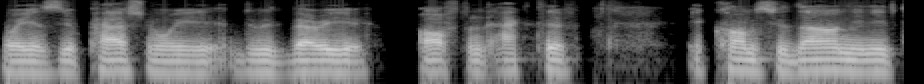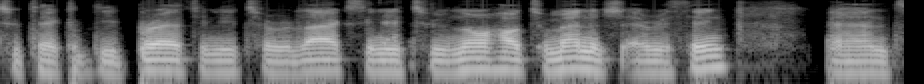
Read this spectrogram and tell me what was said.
where is your passion, where you do it very often active it calms you down. You need to take a deep breath. You need to relax. You need to know how to manage everything and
